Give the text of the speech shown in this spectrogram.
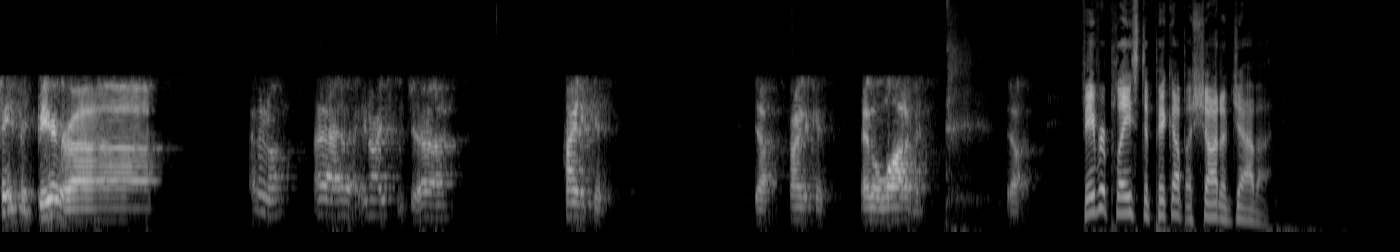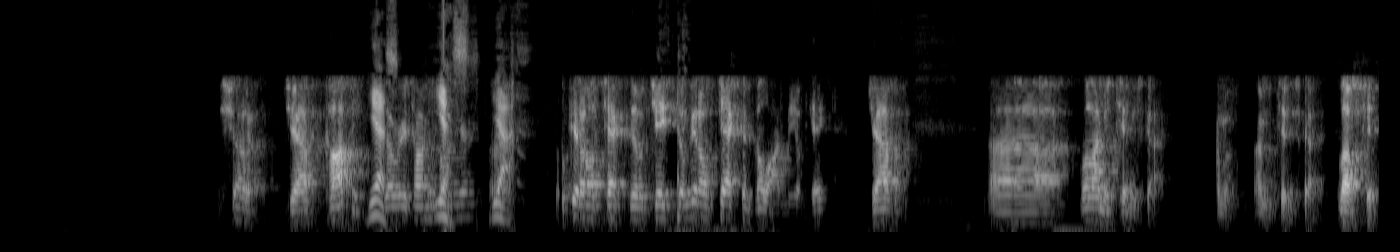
Favorite beer? Uh, I don't know. I, I you know, I used to, uh, Heineken. Yeah, Heineken, and a lot of it. Yeah. Favorite place to pick up a shot of Java? Shot of Java coffee. Yes. Is that what you're talking yes. about? Yeah. Right. Don't get all technical, Jake. Don't get all technical on me, okay? Java. Uh, well, I'm a Tim's guy. I'm a I'm a Tim's guy. Love Tim's.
